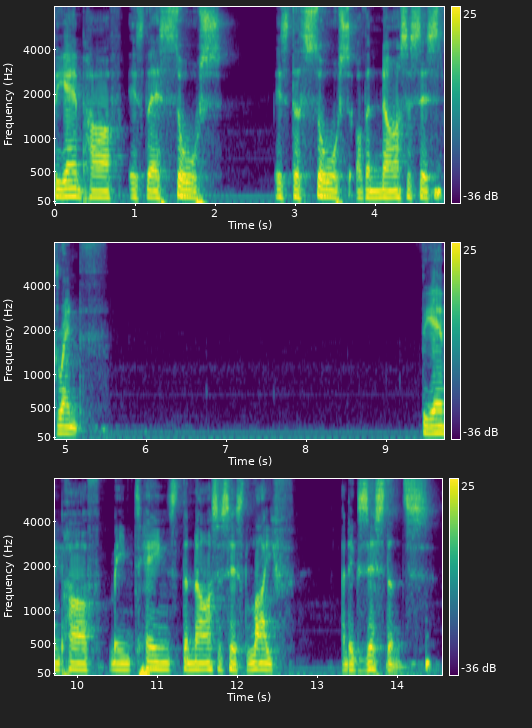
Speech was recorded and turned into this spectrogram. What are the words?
The empath is their source, is the source of the narcissist's strength. The empath maintains the narcissist's life and existence.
